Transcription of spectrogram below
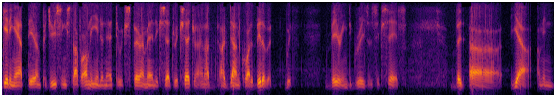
getting out there and producing stuff on the internet to experiment, et cetera, et cetera. And I've, I've done quite a bit of it with varying degrees of success. But uh, yeah, I mean,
